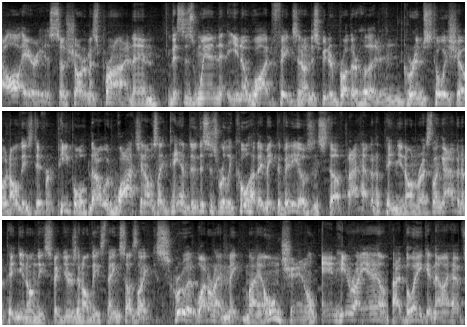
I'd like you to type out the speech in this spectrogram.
all areas. So Shartimus Prime, and this is when, you know, Wad Figs and Undisputed Brotherhood and Grimm's Toy Show and all these different people that I would watch, and I was like, damn, dude, this is really cool how they make the videos and stuff. But I have an opinion on wrestling. I have an opinion on these figures and all these things. So I was like, screw it. Why don't I make my own channel? And here I am. I blink and now I have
